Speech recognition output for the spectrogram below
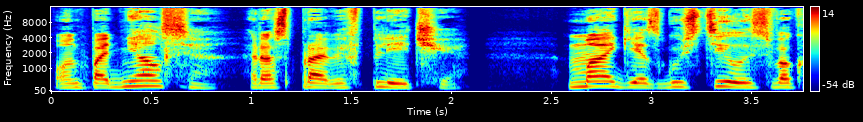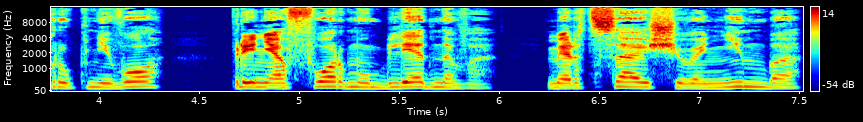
Он поднялся, расправив плечи, Магия сгустилась вокруг него, приняв форму бледного, мерцающего нимба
